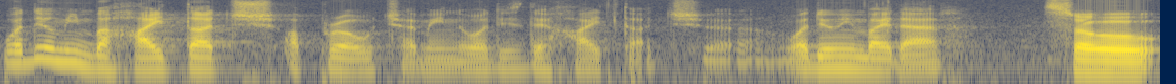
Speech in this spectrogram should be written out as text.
What do you mean by high touch approach? I mean, what is the high touch? Uh, what do you mean by that? So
